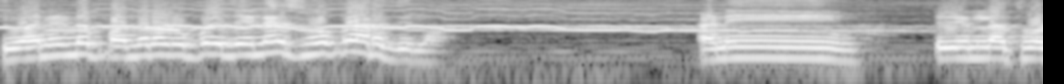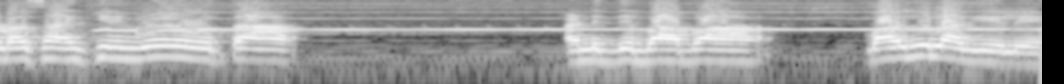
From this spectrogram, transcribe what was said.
शिवानीनं पंधरा रुपये देण्यास होकार दिला. आणि ट्रेनला थोडासा आणखी वेळ होता. आणि ते बाबा बाजूला गेले.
